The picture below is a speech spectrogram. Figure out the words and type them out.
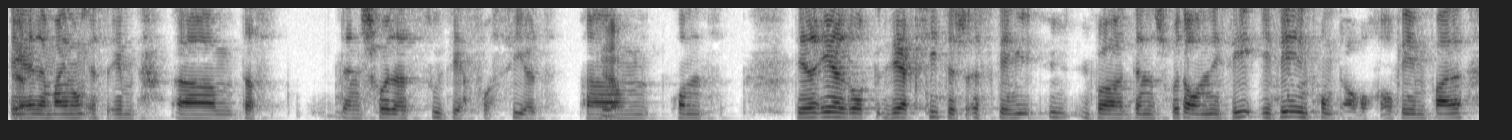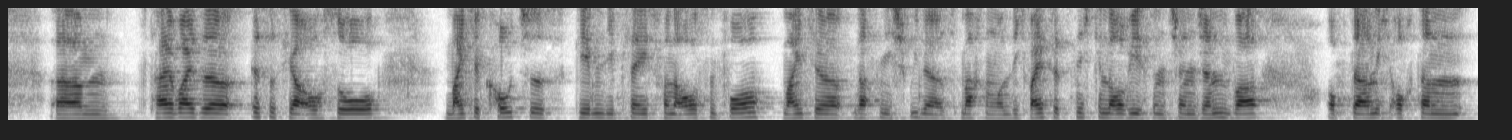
der ja. eher der Meinung ist eben, ähm, dass Dennis Schröder ist zu sehr forciert. Ähm, ja. Und der eher so sehr kritisch ist gegenüber Dennis Schröder. Und ich sehe ich sehe den Punkt auch, auf jeden Fall. Ähm, teilweise ist es ja auch so, manche Coaches geben die Plays von außen vor, manche lassen die Spieler es machen. Und ich weiß jetzt nicht genau, wie es in Shenzhen war, ob da nicht auch dann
